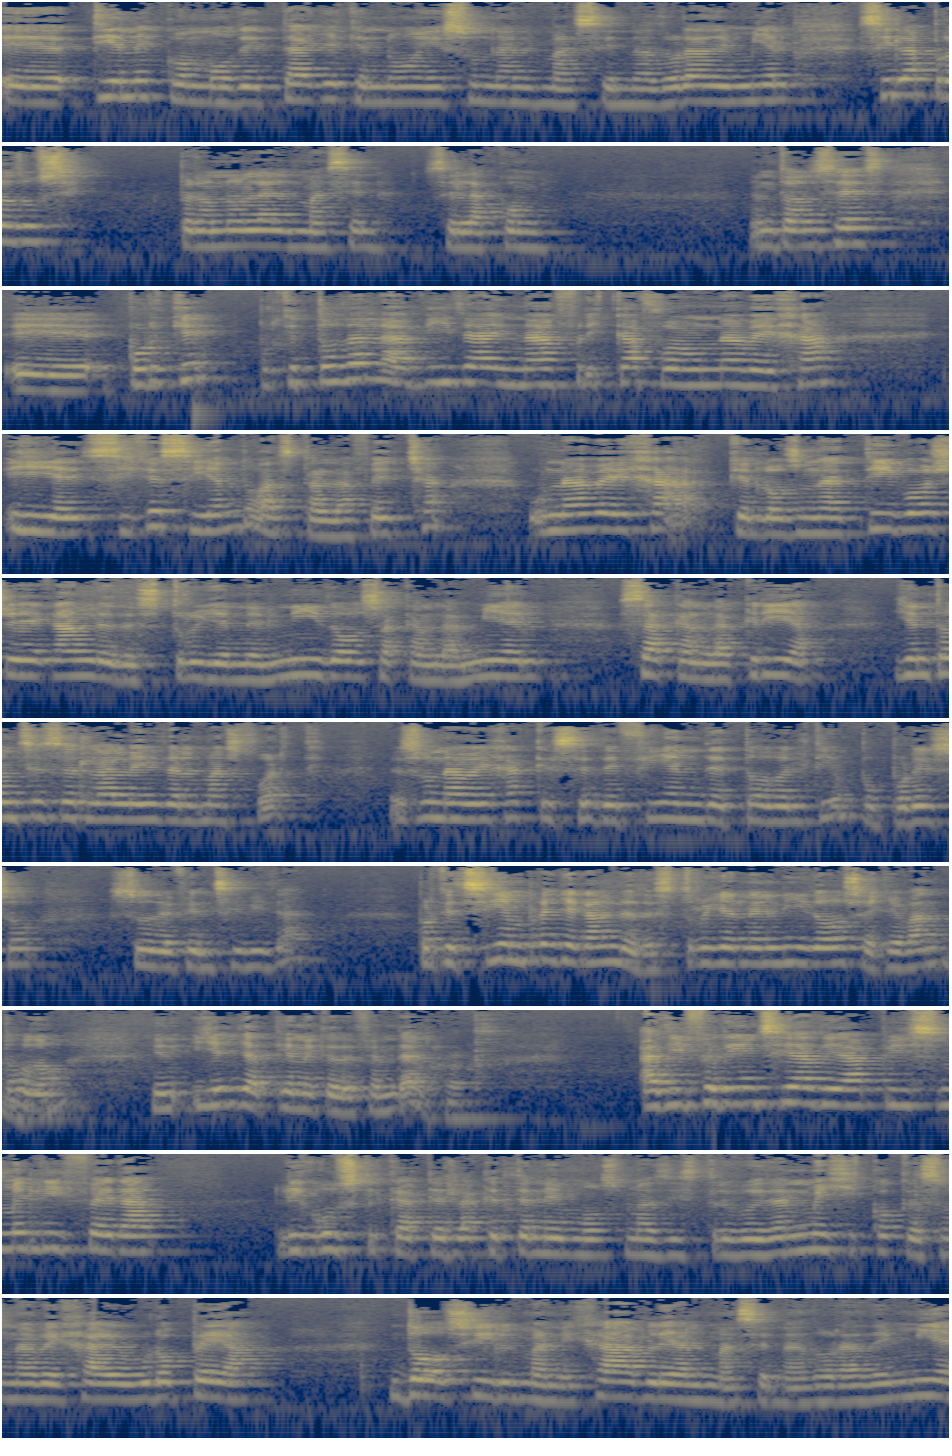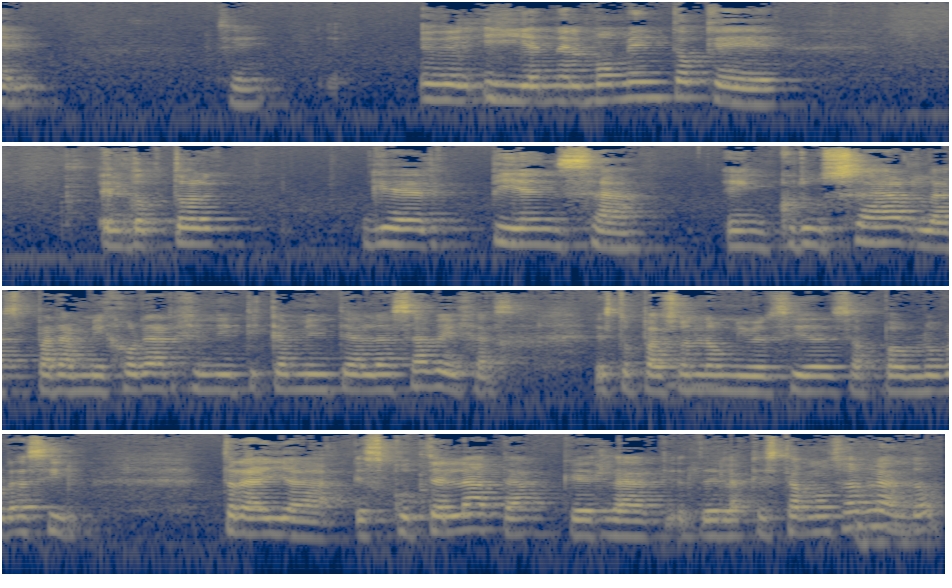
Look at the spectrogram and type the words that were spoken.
eh, tiene como detalle que no es una almacenadora de miel, sí la produce, pero no la almacena, se la come. Entonces, eh, ¿por qué? Porque toda la vida en África fue una abeja y eh, sigue siendo hasta la fecha una abeja que los nativos llegan, le destruyen el nido, sacan la miel, sacan la cría y entonces es la ley del más fuerte. Es una abeja que se defiende todo el tiempo, por eso su defensividad. Porque siempre llegan, le destruyen el nido, se llevan todo y, ella tiene que defender. A diferencia de Apis mellifera ligústica, que es la que tenemos más distribuida en México, que es una abeja europea, dócil, manejable, almacenadora de miel. Eh, y en el momento que el doctor Ger piensa en cruzarlas para mejorar genéticamente a las abejas, esto pasó en la Universidad de Sao Paulo, Brasil, trae a escutelata, que es la de la que estamos hablando,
